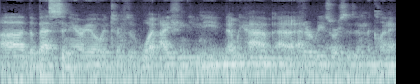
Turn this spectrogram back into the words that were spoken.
uh, the best scenario in terms of what I you need that we have at, at our resources in the clinic.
